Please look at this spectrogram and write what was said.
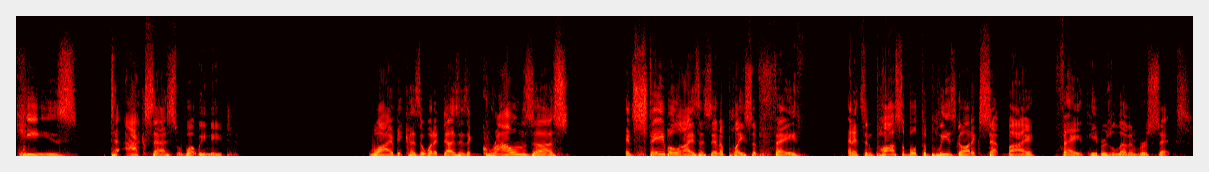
keys to access what we need. Why? Because what it does is it grounds us and stabilizes us in a place of faith, and it's impossible to please God except by faith. Hebrews 11, verse 6.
